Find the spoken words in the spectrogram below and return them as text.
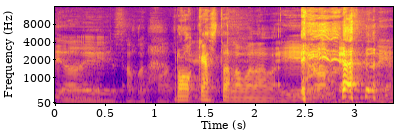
yoi sobat podcast Rokes tar lama-lama. iya rokes ini ya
